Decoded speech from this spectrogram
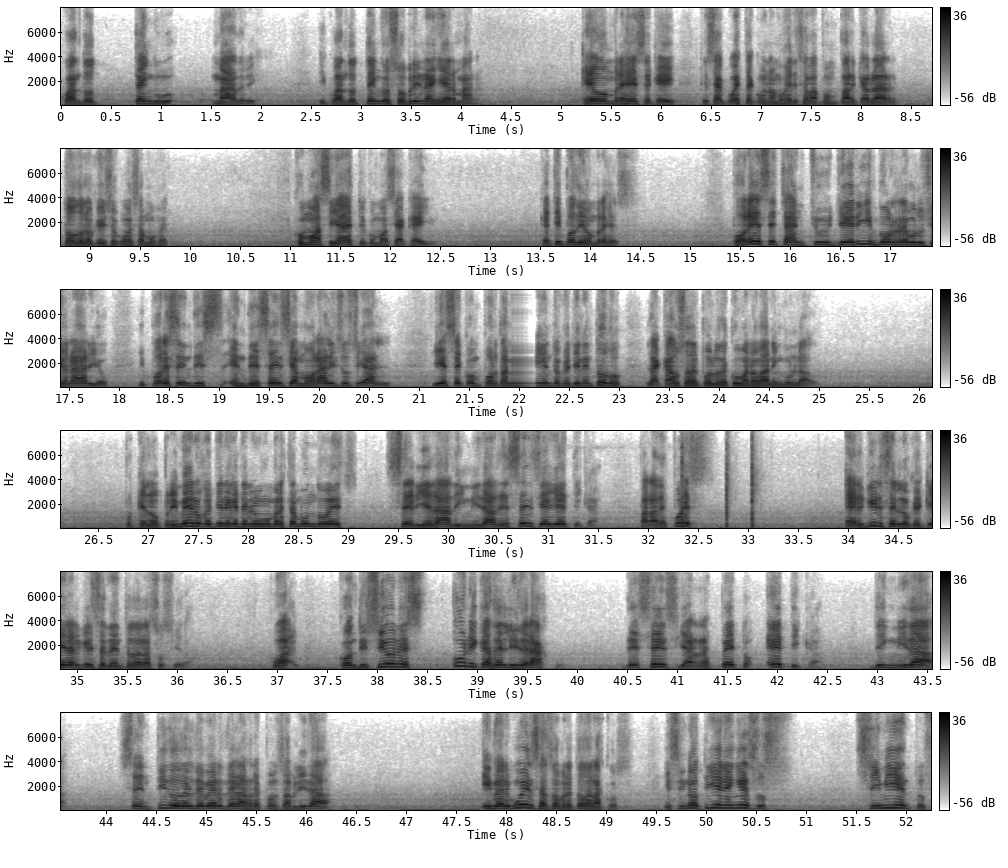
Cuando tengo madre y cuando tengo sobrinas y hermanas. ¿Qué hombre es ese que, se acuesta con una mujer y se va para un parque a hablar todo lo que hizo con esa mujer? ¿Cómo hacía esto y cómo hacía aquello? ¿Qué tipo de hombre es ese? Por ese chanchullerismo revolucionario y por esa indecencia moral y social y ese comportamiento que tienen todos, la causa del pueblo de Cuba no va a ningún lado. Porque lo primero que tiene que tener un hombre en este mundo es seriedad, dignidad, decencia y ética para después erguirse en lo que quiera erguirse dentro de la sociedad. Condiciones únicas del liderazgo, decencia, respeto, ética, dignidad, sentido del deber, de la responsabilidad y vergüenza sobre todas las cosas. Y si no tienen esos cimientos,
